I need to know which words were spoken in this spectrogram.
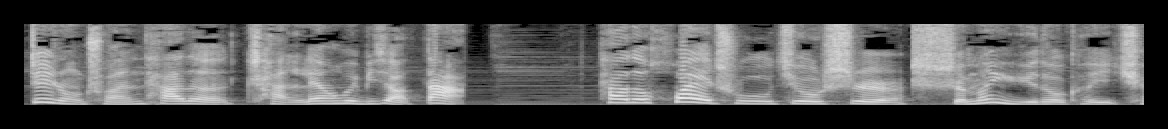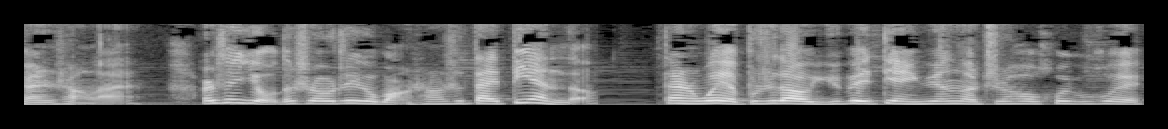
这种船它的产量会比较大，它的坏处就是什么鱼都可以圈上来，而且有的时候这个网上是带电的，但是我也不知道鱼被电晕了之后会不会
